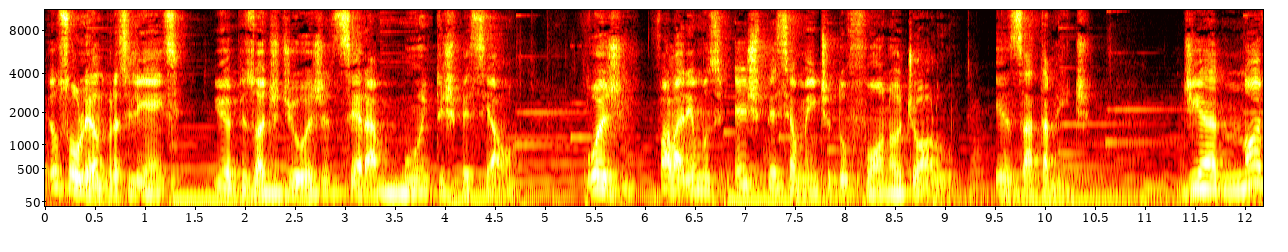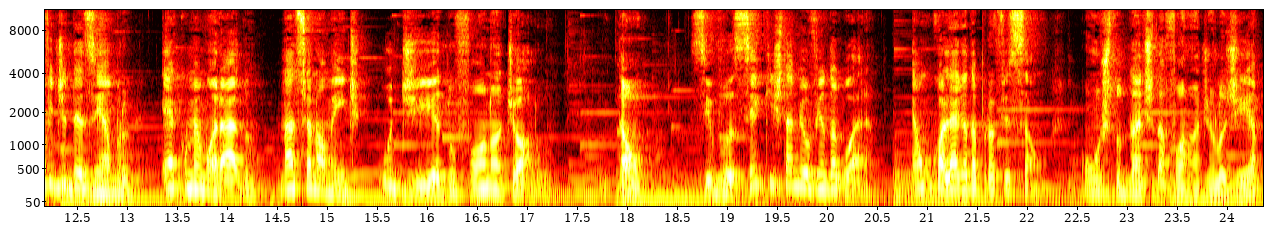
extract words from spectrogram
Eu sou o Leandro Brasiliense e o episódio de hoje será muito especial. Hoje falaremos especialmente do fonoaudiólogo. Exatamente. Dia 9 de dezembro é comemorado nacionalmente o Dia do Fonoaudiólogo. Então, se você que está me ouvindo agora é um colega da profissão, um estudante da fonoaudiologia,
